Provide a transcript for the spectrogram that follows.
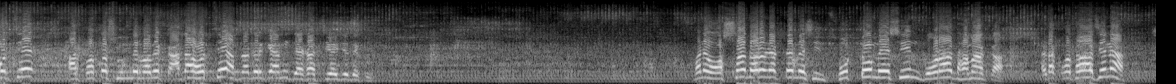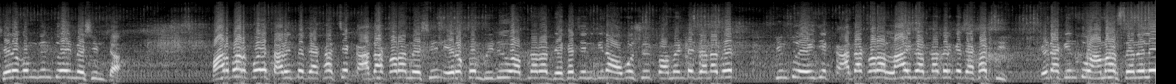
করছে আর কত সুন্দরভাবে কাদা হচ্ছে আপনাদেরকে আমি দেখাচ্ছি এই যে দেখুন। মানে অসাধারণ একটা মেশিন, ছোট্ট মেশিন, বড়া ধামাকা। একটা কথা আছে না? সেরকম কিন্তু এই মেশিনটা। বারবার করে তারিখে দেখাচ্ছে কাদা করা মেশিন। এরকম ভিডিও আপনারা দেখেছেন কিনা অবশ্যই কমেন্টে জানাবেন। কিন্তু এই যে কাদা করা লাইভ আপনাদেরকে দেখাচ্ছি, এটা কিন্তু আমার চ্যানেলে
